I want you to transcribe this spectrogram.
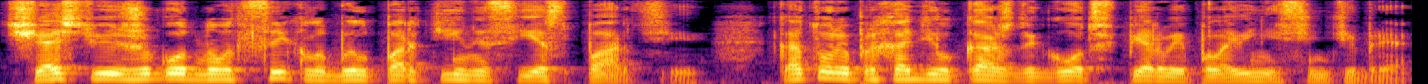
Частью ежегодного цикла был партийный съезд партии, который проходил каждый год в первой половине сентября.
